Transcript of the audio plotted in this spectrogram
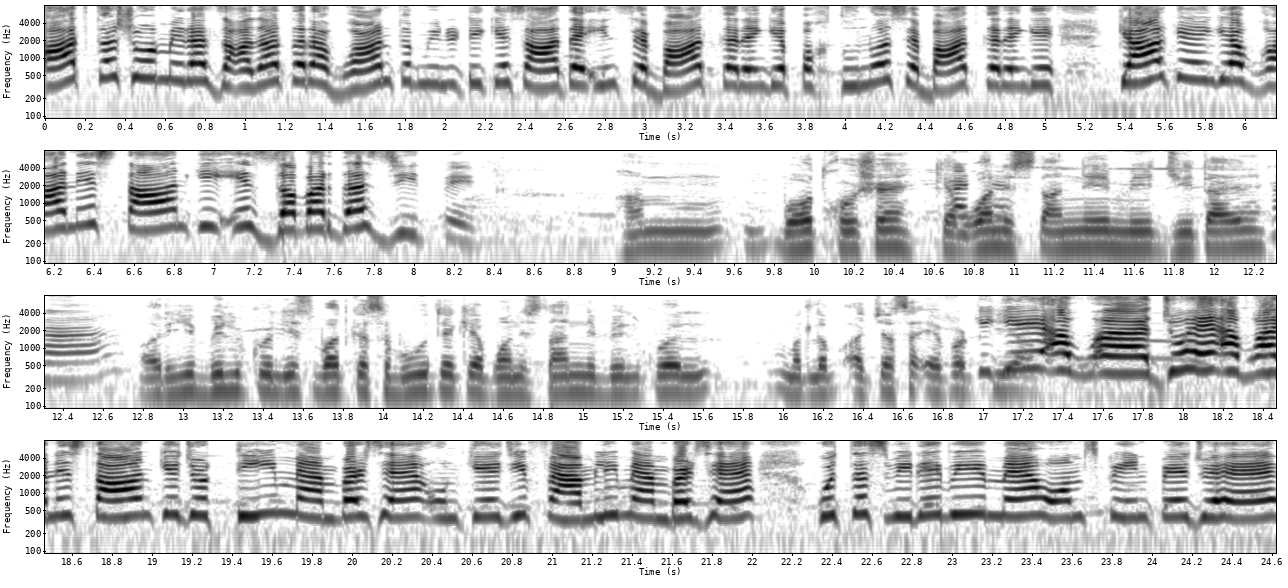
आज का शो मेरा ज़्यादातर अफगान कम्युनिटी के साथ है। इनसे बात करेंगे, पख्तूनों से बात करेंगे। क्या कहेंगे अफ़गानिस्तान की इस ज़बरदस्त जीत पे? हम बहुत खुश हैं कि अफ़गानिस्तान ने मैच जीता है। हाँ। और ये बिल्कुल इस बात का सबूत है कि अफ़गानिस्तान ने बिल्कुल मतलब अच्छा सा एफर्ट कि किया। ये जो है अफ़गानिस्तान के जो टीम मेंबर्स हैं उनके जी फैमिली मेंबर्स हैं कुछ तस्वीरें भी मैं होम स्क्रीन पे जो है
